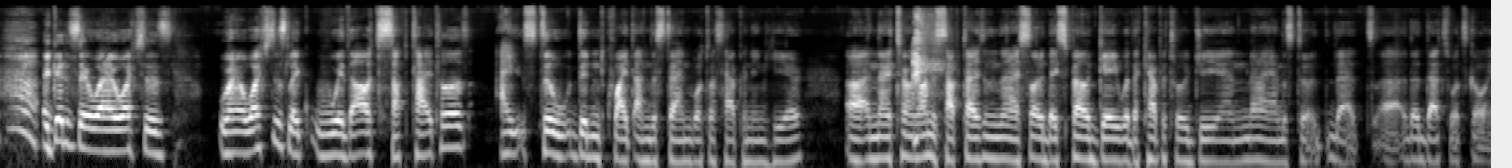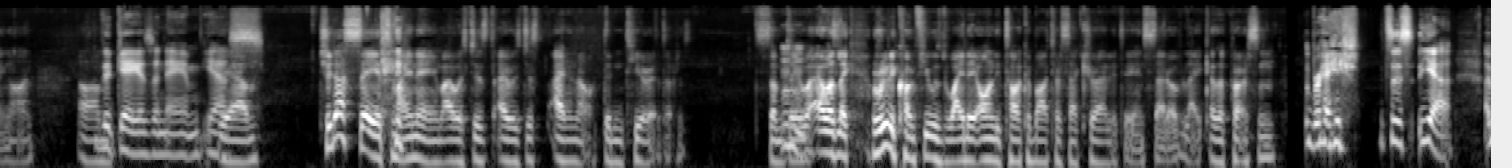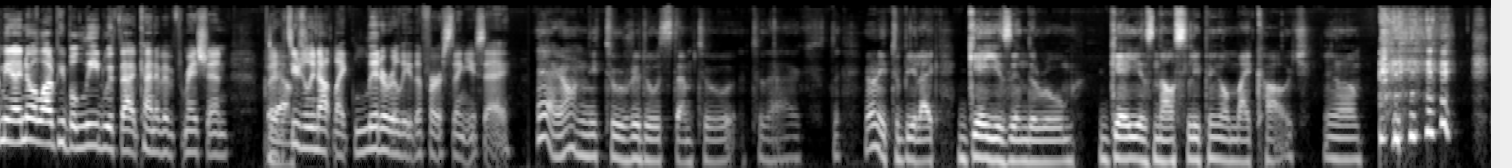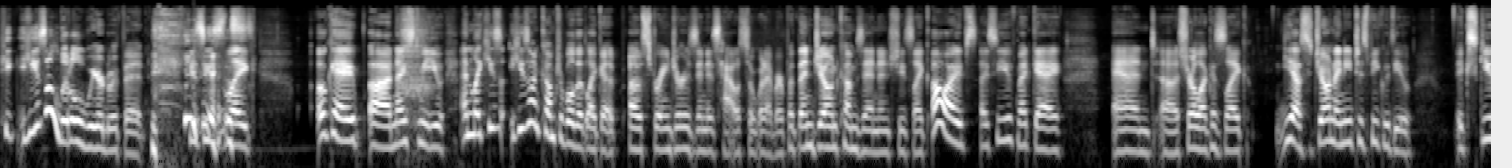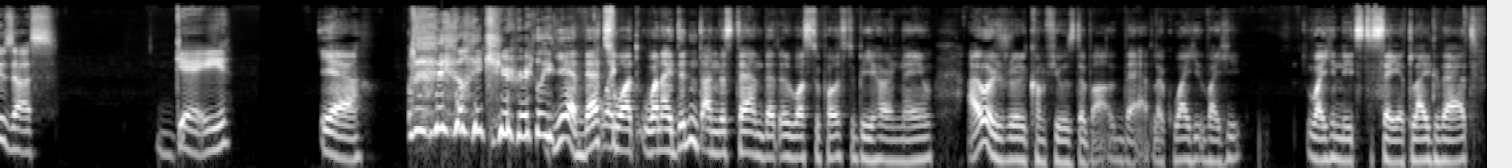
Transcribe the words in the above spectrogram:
I gotta say, when I watch this, when I watch this like without subtitles, I still didn't quite understand what was happening here. Uh, and then I turned on the subtitles, and then I saw that they spell "gay" with a capital G, and then I understood that uh, that that's what's going on. Um, the gay is a name. Yes. Yeah. She does say it's my name. I was just, I was just, I don't know, didn't hear it or something. Mhm. I was like really confused why they only talk about her sexuality instead of like as a person. Right. It's just, yeah. I mean, I know a lot of people lead with that kind of information, but Yeah. it's usually not like literally the first thing you say. Yeah, you don't need to reduce them to to that. You don't need to be like gay is in the room. Gay is now sleeping on my couch. You know. He he's a little weird with it because he's like, okay, uh, nice to meet you, and like he's he's uncomfortable that like a, a stranger is in his house or whatever. But then Joan comes in and she's like, oh, I I see you've met Gay, and uh, Sherlock is like, yes, Joan, I need to speak with you. Excuse us, Gay. Yeah, like you really yeah. That's Like- what. When I didn't understand that it was supposed to be her name, I was really confused about that. Like why he why he why he needs to say it like that.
